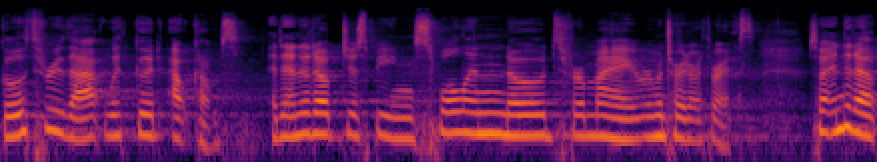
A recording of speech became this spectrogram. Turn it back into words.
go through that with good outcomes. It ended up just being swollen nodes from my rheumatoid arthritis. So I ended up,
